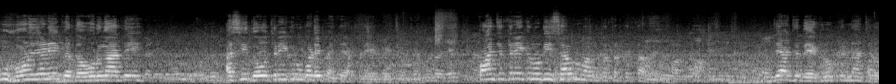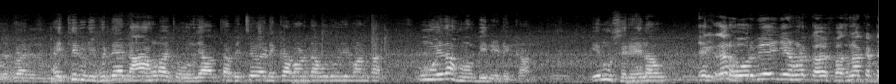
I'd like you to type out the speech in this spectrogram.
ਉਹ ਹੁਣ ਜਿਹੜੀ ਗਰਦੌਰੀਆਂ ਤੇ ਅਸੀਂ 2 ਤਰੀਕ ਨੂੰ ਬੜੇ ਪੈਂਦੇ ਆਪਣੇ ਵਿੱਚ 5 ਤਰੀਕ ਨੂੰ ਡੀ ਸਾਹਿਬ ਨੂੰ ਮੰਗ ਪੱਤਰ ਦਿੱਤਾ ਹੋਇਆ ਤੇ ਅੱਜ ਦੇਖ ਲਓ ਕਿੰਨਾ ਚਲੂਗਾ ਇੱਥੇ ਨੂੰ ਨਹੀਂ ਫਿਰਦੇ ਨਾ ਹੁਣ ਚੋਣ ਜਾਬਤਾ ਵਿੱਚ ਡਿੱਕਾ ਬਣਦਾ ਉਦੋਂ ਜੇ ਬਣਦਾ। ਉਹ ਇਹਦਾ ਹੁਣ ਵੀ ਨਹੀਂ ਡਿੱਕਾ। ਇਹਨੂੰ ਸਿਰੇ ਲਾਓ। ਇੱਕ ਗੱਲ ਹੋਰ ਵੀ ਹੈ ਜੇ ਹੁਣ ਕ- ਫਸਲਾਂ ਕੱਟ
